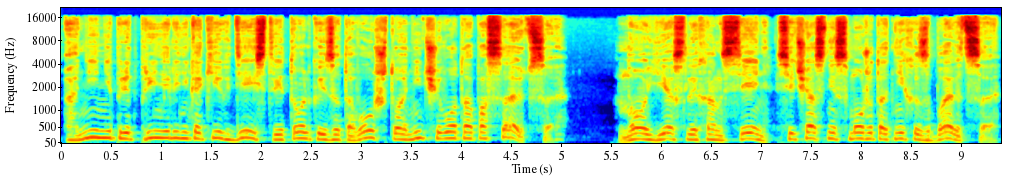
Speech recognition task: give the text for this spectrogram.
они не предприняли никаких действий только из-за того, что они чего-то опасаются. Но если Хан Сень сейчас не сможет от них избавиться,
